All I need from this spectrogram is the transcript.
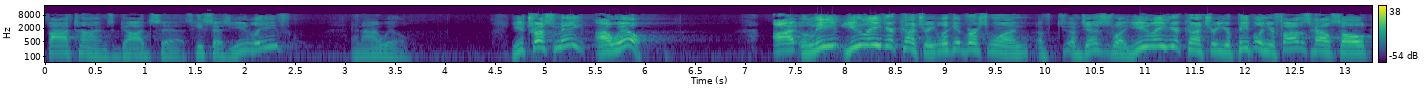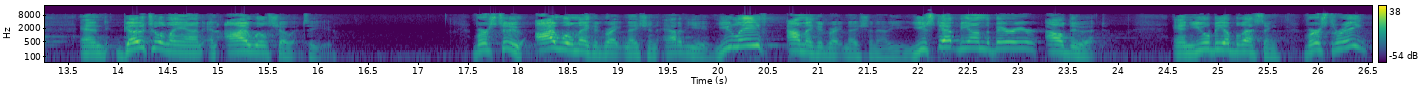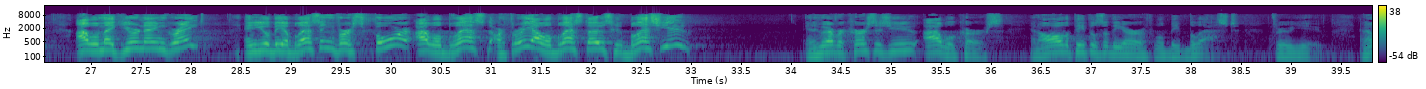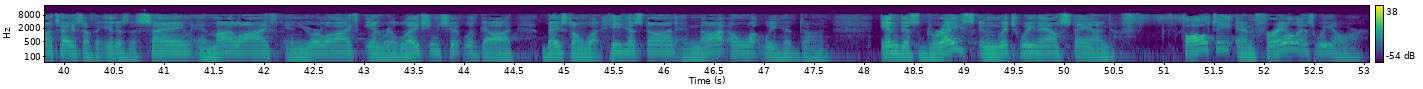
Five times God says, He says, You leave, and I will. You trust me? I will. I leave, you leave your country. Look at verse 1 of, of Genesis 1. You leave your country, your people, and your father's household, and go to a land, and I will show it to you. Verse 2 I will make a great nation out of you. You leave, I'll make a great nation out of you. You step beyond the barrier, I'll do it. And you'll be a blessing. Verse 3 I will make your name great, and you'll be a blessing. Verse 4 I will bless, or 3 I will bless those who bless you, and whoever curses you, I will curse and all the peoples of the earth will be blessed through you. And I want to tell you something. It is the same in my life, in your life, in relationship with God, based on what He has done and not on what we have done. In this grace in which we now stand, faulty and frail as we are,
